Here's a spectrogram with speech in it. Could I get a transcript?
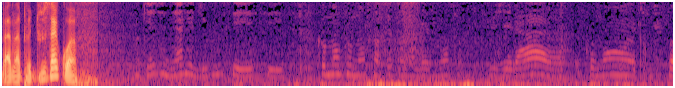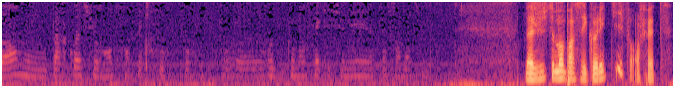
bah, d'un peu tout ça, quoi. Bah, justement par ces collectifs en fait.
